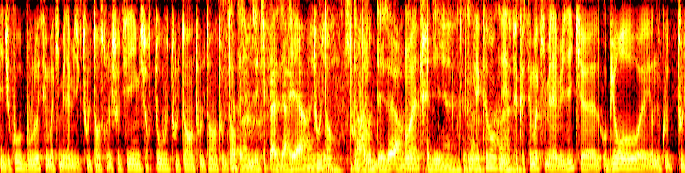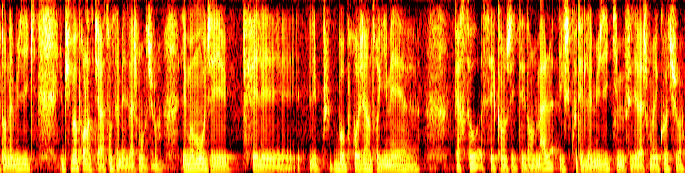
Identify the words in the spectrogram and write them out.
et du coup au boulot c'est moi qui mets la musique tout le temps sur les shootings sur tout tout le temps tout le temps tout le Ça, temps t'as la musique qui passe derrière. hein, Tout le qui- temps, Qui te rajoute des heures, Ouais. de crédit. hein, ça. exactement Ouais. et parce que c'est moi qui mets la musique euh, au bureau et on écoute tout le temps de la musique et puis moi pour l'inspiration ça m'aide vachement tu vois les moments où j'ai fait les, les plus beaux projets entre guillemets perso c'est quand j'étais dans le mal et que j'écoutais de la musique qui me faisait vachement écho tu vois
